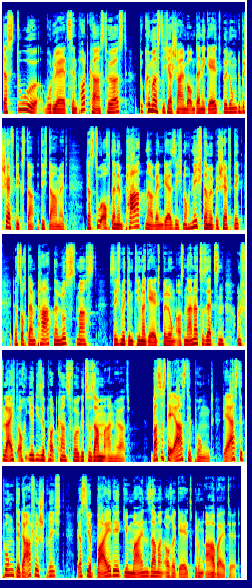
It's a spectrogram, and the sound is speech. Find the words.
dass du, wo du ja jetzt den Podcast hörst, du kümmerst dich ja scheinbar um deine Geldbildung, du beschäftigst da, dich damit, dass du auch deinem Partner, wenn der sich noch nicht damit beschäftigt, dass du auch deinem Partner Lust machst, sich mit dem Thema Geldbildung auseinanderzusetzen und vielleicht auch ihr diese Podcast-Folge zusammen anhört. Was ist der erste Punkt? Der erste Punkt, der dafür spricht, dass ihr beide gemeinsam an eurer Geldbildung arbeitet.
